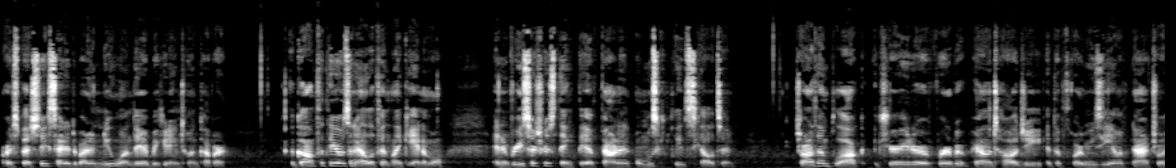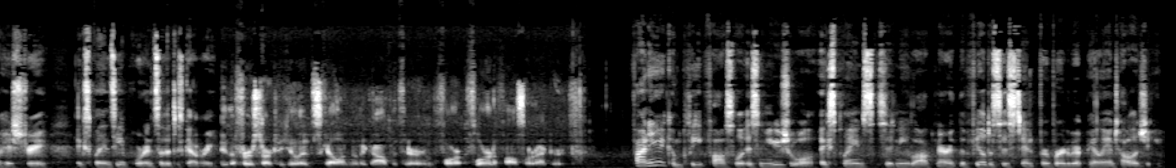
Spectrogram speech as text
are especially excited about a new one they are beginning to uncover. A gomphothere was an elephant like animal, and researchers think they have found an almost complete skeleton. Jonathan Bloch, a curator of vertebrate paleontology at the Florida Museum of Natural History, explains the importance of the discovery. The first articulated skeleton of the Gomphothere in Florida fossil record. Finding a complete fossil is unusual, explains Sydney Lochner, the field assistant for vertebrate paleontology.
